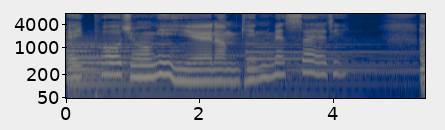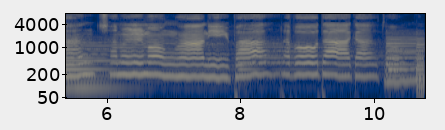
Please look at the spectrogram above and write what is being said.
A4 종이에 남긴 메시지 한참을 멍하니 바라보다가 도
